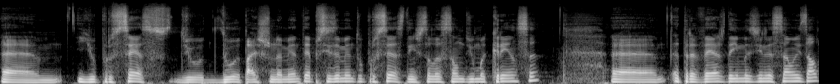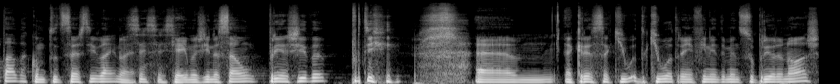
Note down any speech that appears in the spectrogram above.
ahm, e o processo de do apaixonamento é precisamente o processo de instalação de uma crença ah, através da imaginação exaltada, como tu disseste e bem, não é? Sim, sim, Que é a imaginação preenchida por ti. Ahm, a crença que o- de que o outro é infinitamente superior a nós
